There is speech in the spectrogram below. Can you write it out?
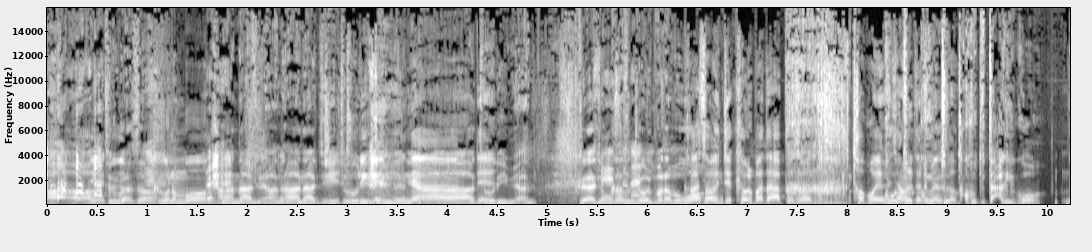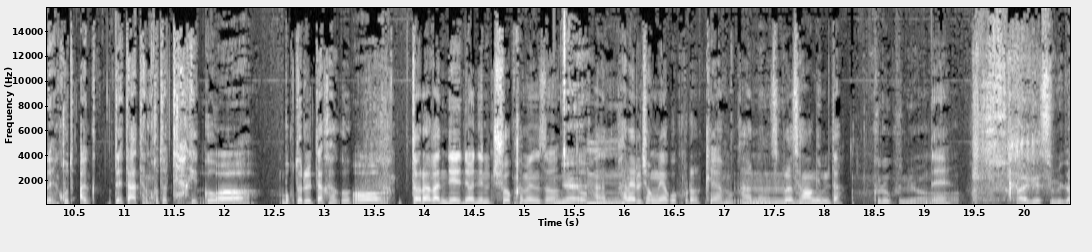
아, 아, 예, 둘이 그거- 가서. 그거는 뭐 하나면 하나지, 음, 둘이겠느냐, 네. 둘이면. 그래가지고 가서 셋은 겨울 바다 보고. 가서 이제 겨울 바다 앞에서 탁 터보의 코트, 회상을 들으면서 코트, 코트 딱 입고. 네, 코트, 아, 네, 따뜻한 코트 딱 입고 어. 목도리를 딱 하고 어. 떠나간 이제 연인을 추억하면서 네. 또 한, 한 해를 정리하고 그렇게 함- 하는 그런 상황입니다. 그렇군요. 네. 알겠습니다.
